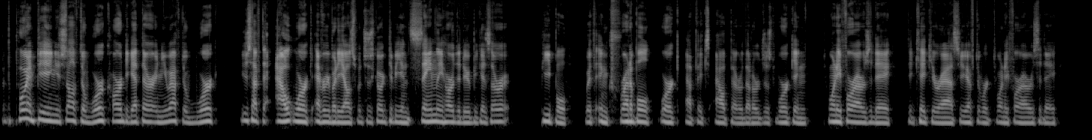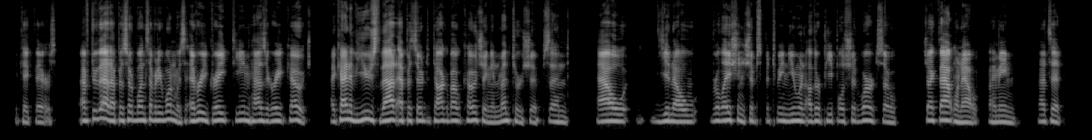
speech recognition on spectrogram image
But the point being, you still have to work hard to get there, and you have to work, you just have to outwork everybody else, which is going to be insanely hard to do because there are people with incredible work ethics out there that are just working 24 hours a day to kick your ass. So you have to work 24 hours a day to kick theirs. After that, episode 171 was Every Great Team Has a Great Coach. I kind of used that episode to talk about coaching and mentorships and how you know relationships between you and other people should work. So check that one out. I mean, that's it.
